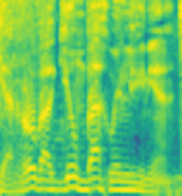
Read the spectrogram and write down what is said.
y arroba guion bajo en línea.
